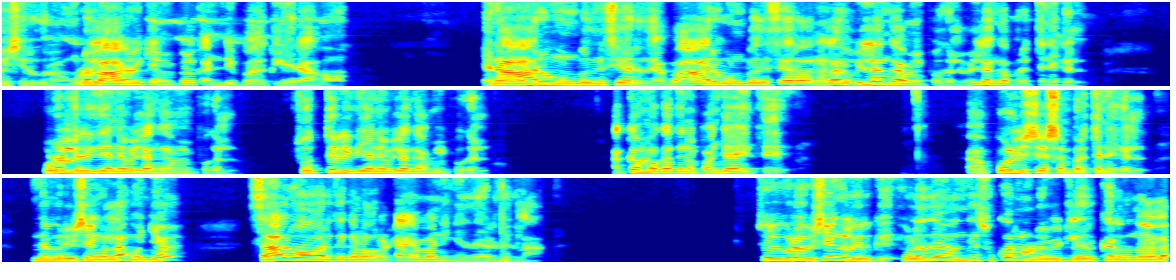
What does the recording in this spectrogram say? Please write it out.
பேசியிருக்கிறோம். உடல் ஆரோக்கிய அமைப்புகள் கண்டிப்பாக கிளியர் ஆகும். ஏன்னா ஆறும் ஒன்பதும் சேருது. அப்போ ஆறு ஒன்பது சேர்றதுனால வில்லங்க அமைப்புகள் வில்லங்க பிரச்சனைகள். உடல் ரீதியான வில்லங்க அமைப்புகள் சொத்து ரீதியான வில்லங்க அமைப்புகள். அக்கம் பக்கத்தின பஞ்சாயத்து. போலீஸ் ஸ்டேஷன் பிரச்சனைகள். இந்த மாதிரி விஷயங்கள்லாம் கொஞ்சம் சால்வ் ஆகிறதுக்கான ஒரு டைமாக நீங்கள் இதை எடுத்துக்கலாம். ஸோ இவ்வளோ விஷயங்கள் இருக்குது இவ்வளோதான் வந்து சுக்கரனோட வீட்டில் இருக்கிறதுனால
